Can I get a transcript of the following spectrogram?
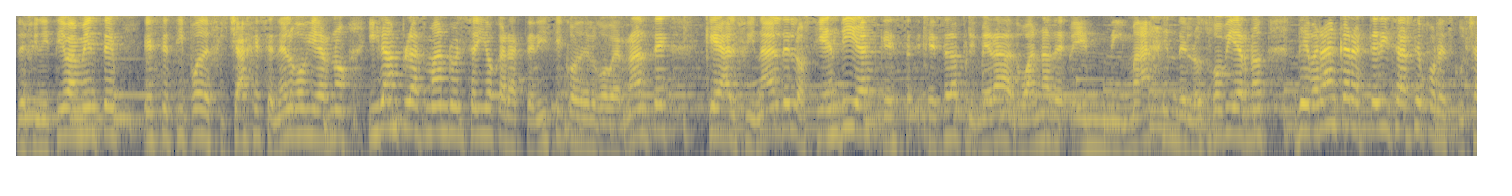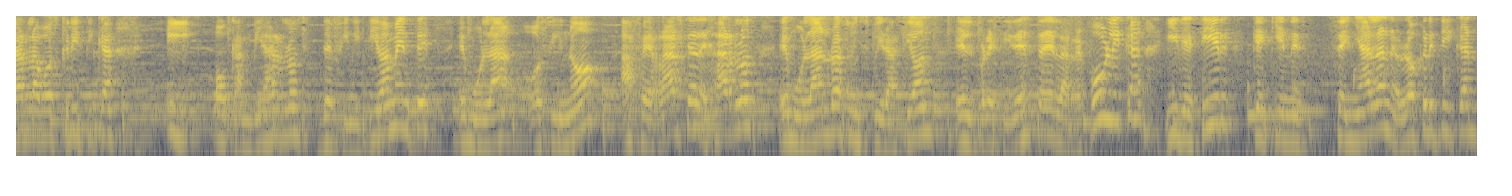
Definitivamente este tipo de fichajes en el gobierno irán plasmando el sello característico del gobernante que al final de los 100 días, que es, que es la primera aduana en imagen de los gobiernos, deberán caracterizarse por escuchar la voz crítica y o cambiarlos definitivamente, emular o si no, aferrarse a dejarlos emulando a su inspiración el presidente de la República y decir que quienes señalan o lo critican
